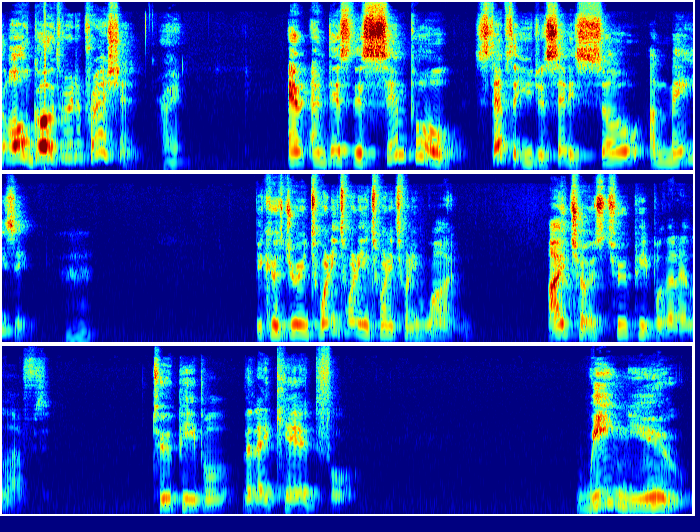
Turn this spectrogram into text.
all go through depression. Right. And and this this simple steps that you just said is so amazing. Mhm. Because during 2020 and 2021, I chose two people that I loved. Two people that I cared for. We knew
